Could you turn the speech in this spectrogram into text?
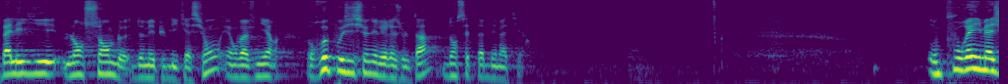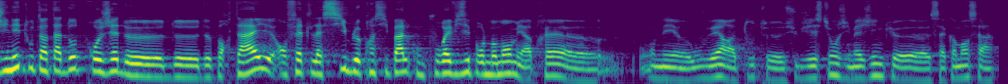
balayer l'ensemble de mes publications et on va venir repositionner les résultats dans cette table des matières. On pourrait imaginer tout un tas d'autres projets de, portail. En fait, la cible principale qu'on pourrait viser pour le moment, mais après, euh, on est euh, ouvert à toute euh, suggestion. J'imagine que ça commence à,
